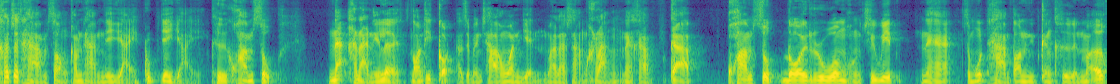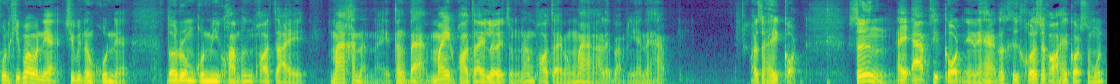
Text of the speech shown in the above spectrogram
เขาจะถาม 2คำถามใหญ่ๆกลุ่มใหญ่ ๆ คือความสุขณขณะนี้เลย ตอนที่กดอาจจะเป็นเช้าวันเย็นวันละสามครั้งนะครับกับความสุขโดยรวมของชีวิตนะฮะสมมติถามตอนกลางคืนว่าเออคุณคิดว่าวันนี้ชีวิตของคุณเนี่ยโดยรวมคุณมีความพึงพอใจมากขนาดไหน ตั้งแต่ไม่พอใจเลยจนกระทั่งพอใจมากๆอะไรแบบนี้นะครับเขาจะให้กด ซึ่งไอแอปที่กดเนี่ยนะฮะก็คือเขาจะขอให้กดสมมติ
